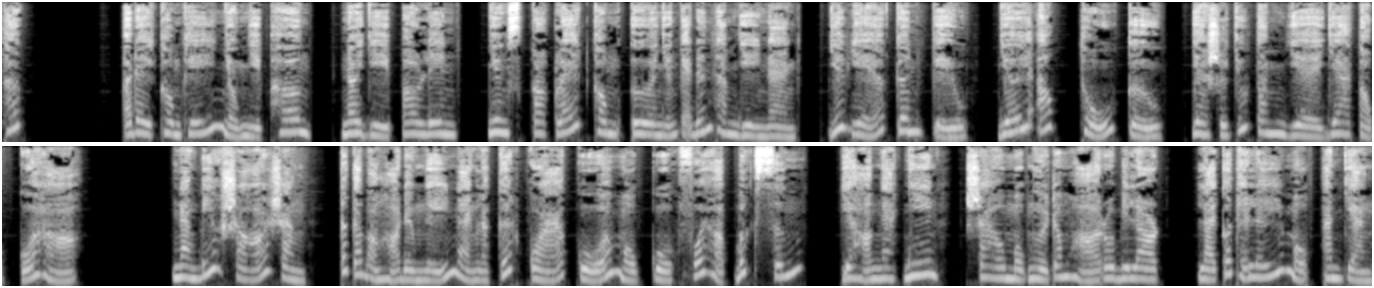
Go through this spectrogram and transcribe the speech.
thất. Ở đây không khí nhộn nhịp hơn, nơi dì Pauline, nhưng Scarlett không ưa những kẻ đến thăm dì nàng với vẻ kênh kiệu, với óc thủ cựu và sự chú tâm về gia tộc của họ. Nàng biết rõ rằng tất cả bọn họ đều nghĩ nàng là kết quả của một cuộc phối hợp bất xứng và họ ngạc nhiên sao một người trong họ Robillard lại có thể lấy một anh chàng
